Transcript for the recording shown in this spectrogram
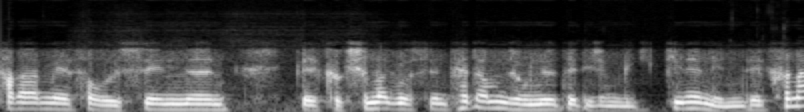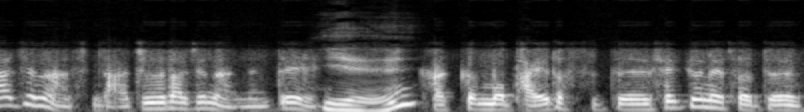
사람에서 올 수 있는 그 극심하게 올 수 있는 폐렴 종류들이 좀 있기는 있는데 흔하지는 않습니다. 아주 흔하지는 않는데 예. 가끔 뭐 바이러스든 세균에서든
